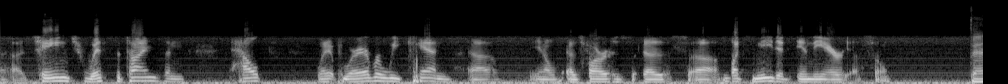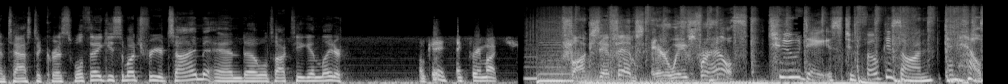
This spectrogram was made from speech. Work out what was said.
uh, change with the times and help wh- wherever we can. Uh, you know, as far as as uh, what's needed in the area. So. Fantastic, Chris. Well, thank you so much for your time, and uh, we'll talk to you again later. Okay, thanks very much. Fox FM's Airwaves for Health. Two days to focus on and help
